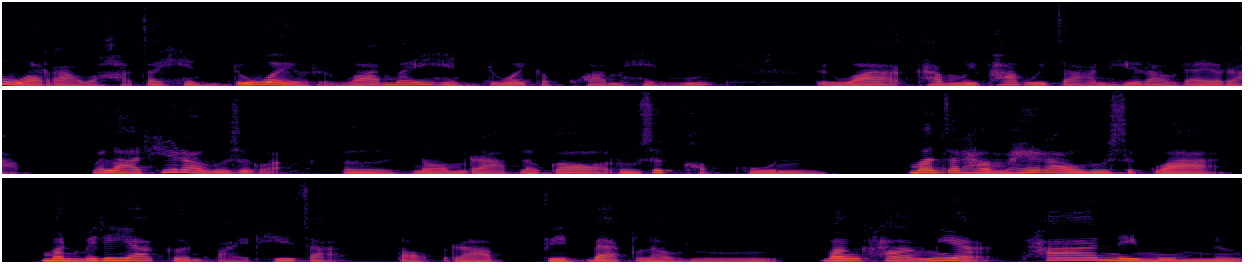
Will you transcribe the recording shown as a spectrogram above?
ตัวเราอะค่ะจะเห็นด้วยหรือว่าไม่เห็นด้วยกับความเห็น หรือว่าคำวิพากษ์วิจารณ์ที่เราได้รับ เวลาที่เรารู้สึกว่า เออ น้อมรับแล้วก็รู้สึกขอบคุณ มันจะทำให้เรารู้สึกว่ามันไม่ได้ยากเกินไปที่จะตอบรับ feedback เหล่านี้ บางครั้งเนี่ย ถ้าในมุมหนึ่ง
